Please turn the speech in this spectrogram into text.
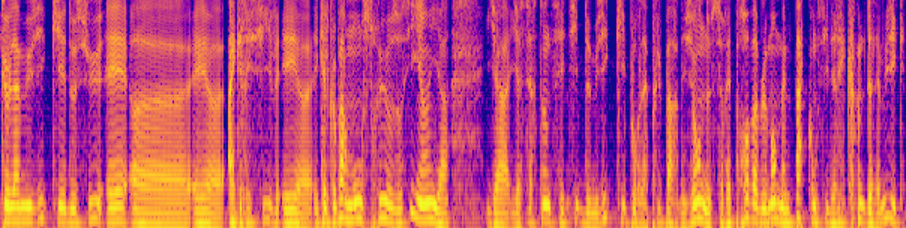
que la musique qui est dessus est, euh, euh, agressive et, euh, et, quelque part monstrueuse aussi. Hein. Il, y a, certains de ces types de musique qui, pour la plupart des gens, ne seraient probablement même pas considérés comme de la musique.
